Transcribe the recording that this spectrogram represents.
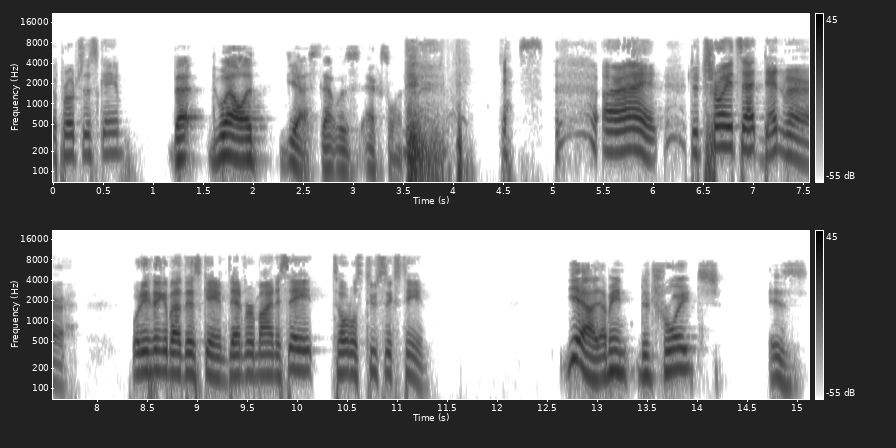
approach this game? That well, it, yes, that was excellent. yes. All right, Detroit's at Denver. What do you think about this game? Denver minus eight, totals two sixteen. Yeah, I mean Detroit is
